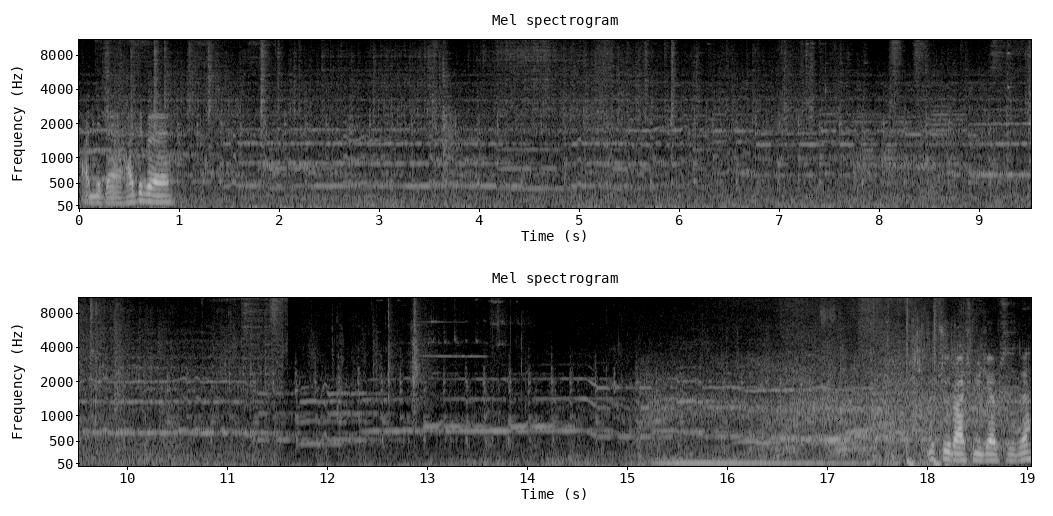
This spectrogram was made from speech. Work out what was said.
Hadi be hadi be. Hiç uğraşmayacağım sizle.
